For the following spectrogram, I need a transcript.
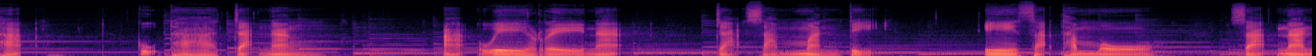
ทะ กุทาจะนัง อเวเรนะ จะสัมมันติ เอสะธรรมโม สะนัน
